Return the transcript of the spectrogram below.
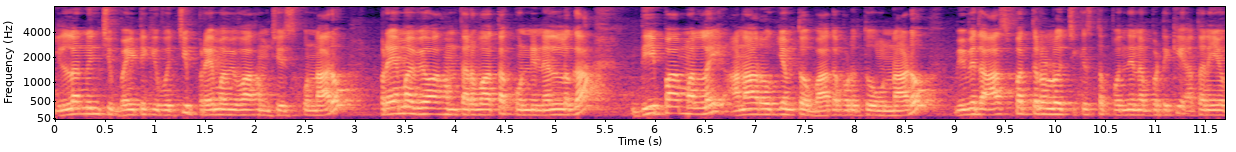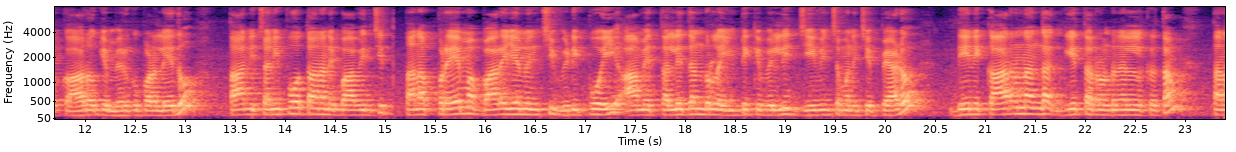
ఇళ్ళ నుంచి బయటికి వచ్చి ప్రేమ వివాహం చేసుకున్నారు. ప్రేమ వివాహం తర్వాత కొన్ని నెలలుగా దీపా మల్లై అనారోగ్యంతో బాధపడుతూ ఉన్నాడు. వివిధ ఆసుపత్రుల్లో చికిత్స పొందినప్పటికీ అతని యొక్క ఆరోగ్యం మెరుగుపడలేదు. తాను చనిపోతానని భావించి తన ప్రేమ భార్య నుంచి విడిపోయి ఆమె తల్లిదండ్రుల ఇంటికి వెళ్ళి జీవించమని చెప్పాడు. దీని కారణంగా గీత రెండు నెలల క్రితం తన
